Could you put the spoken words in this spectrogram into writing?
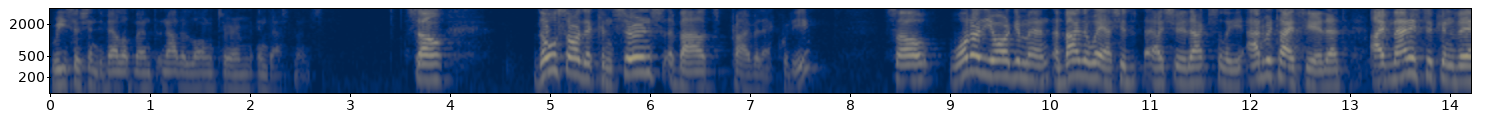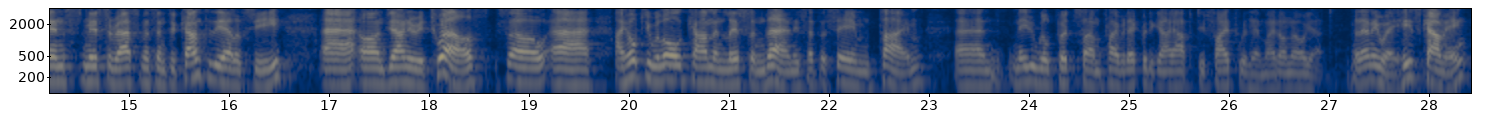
research and development and other long term investments. So those are the concerns about private equity. So, what are the arguments? And by the way, I should, I should actually advertise here that I've managed to convince Mr. Rasmussen to come to the LSE uh, on January 12th. So, uh, I hope you will all come and listen then. It's at the same time. And maybe we'll put some private equity guy up to fight with him. I don't know yet. But anyway, he's coming.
